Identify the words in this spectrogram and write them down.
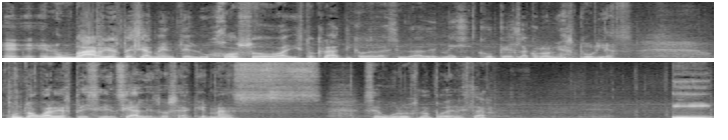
en, en un barrio especialmente lujoso, aristocrático de la Ciudad de México, que es la colonia Asturias, junto a guardias presidenciales, o sea que más seguros no pueden estar. Y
